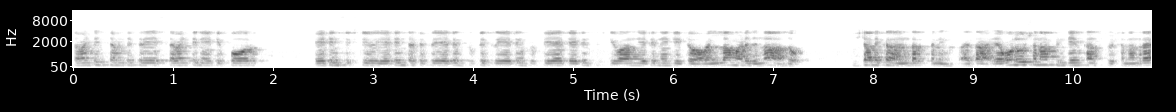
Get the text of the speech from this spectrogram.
seventeen seventy three seventeen eighty four eighteen sixty eighteen thirty three eighteen fifty three eighteen fifty eight eighteen sixty one eighteen ninety two ಅವೆಲ್ಲ ಮಾಡಿದಿನ ಅದು. ಹಿಸ್ಟಾರಿಕಲ್ ಅಂಡರ್ ಪಿನ್ನಿಂಗ್ಸ್ ಆಯ್ತಾ? ಎವಲ್ಯೂಷನ್ ಆಫ್ ಇಂಡಿಯನ್ ಕಾನ್ಸ್ಟಿಟ್ಯೂಷನ್ ಅಂದ್ರೆ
